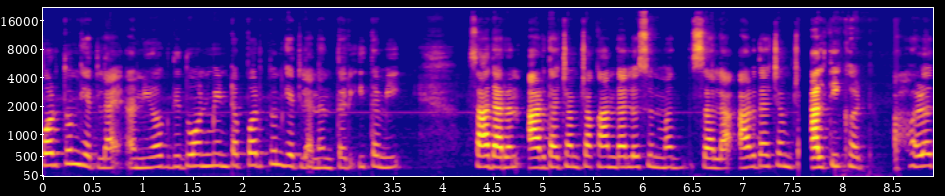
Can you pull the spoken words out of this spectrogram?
परतून घेतला आहे आणि अगदी दोन मिनटं परतून घेतल्यानंतर इथं मी साधारण अर्धा चमचा कांदा लसूण मसाला अर्धा चमचा लाल तिखट हळद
